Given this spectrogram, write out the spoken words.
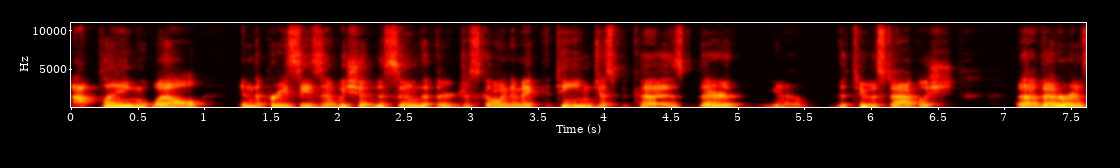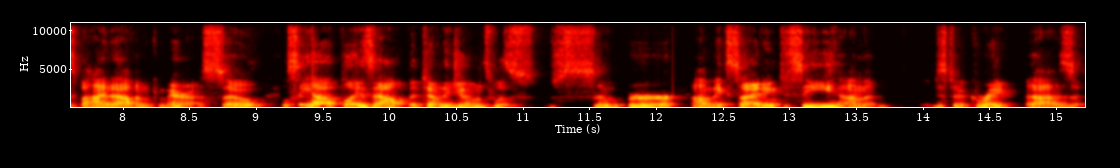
not playing well in the preseason, we shouldn't assume that they're just going to make the team just because they're, you know, the two established uh, veterans behind Alvin Kamara. So we'll see how it plays out. But Tony Jones was super um, exciting to see. Um, just a great uh, z-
